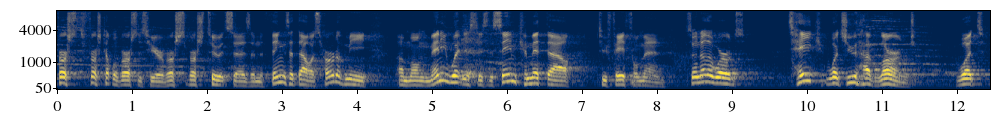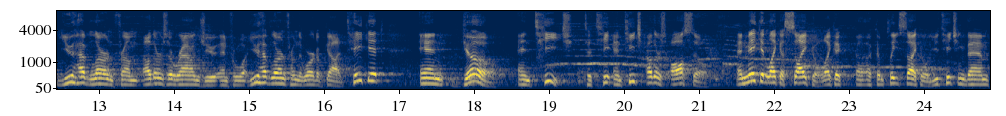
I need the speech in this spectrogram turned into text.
first first couple of verses here, verse verse two, it says, "And the things that thou hast heard of me among many witnesses, the same commit thou to faithful men." So, in other words, take what you have learned what you have learned from others around you and for what you have learned from the Word of God. Take it and go and teach to te- and teach others also and make it like a cycle like a, a complete cycle you teaching them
